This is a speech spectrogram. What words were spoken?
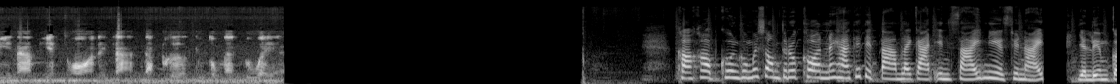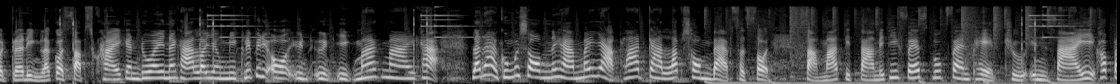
มีน้ำเพียงพอในการดับเพลิงอยู่ตรงนั้นด้วย ขอขอบคุณคุณผู้ชมทุกคนนะคะ ที่ติดตามรายการ Inside News Tonight อย่าลืมกดกระดิ่งและกด subscribe กันด้วยนะคะ เรายังมีคลิปวิดีโออื่น ๆ อีกมากมายค่ะ และถ้าคุณผู้ชมนะคะ ไม่อยากพลาดการรับชมแบบสด ๆ สามารถติดตามได้ที่ Facebook Fanpage True Insight เข้าไป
